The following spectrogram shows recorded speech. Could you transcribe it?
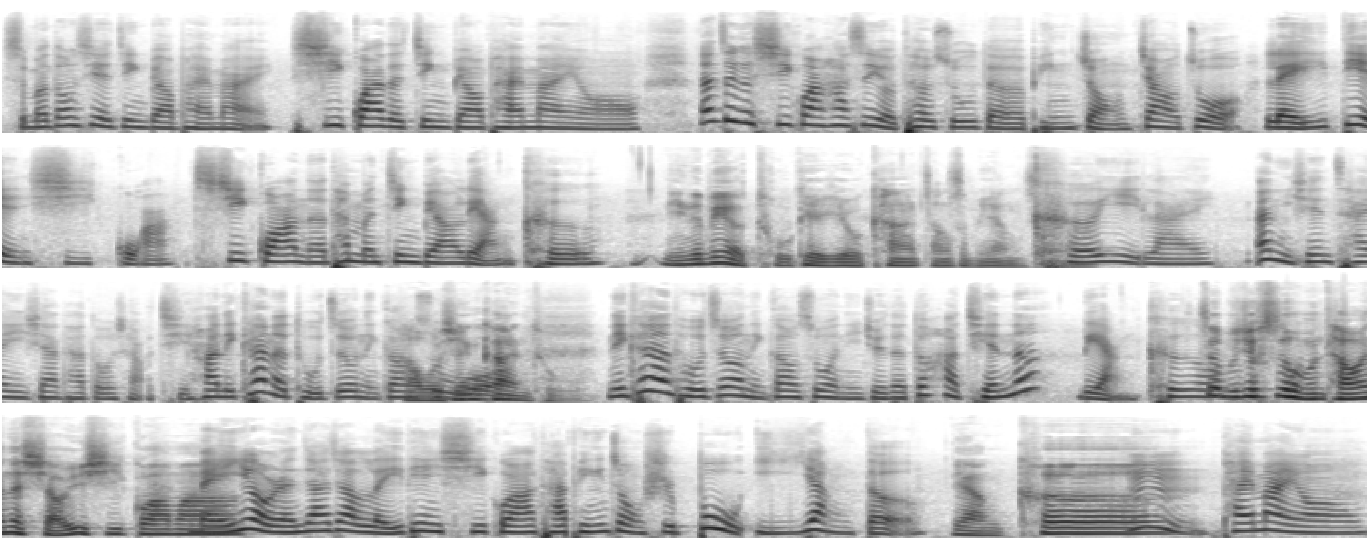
什么东西的竞标拍卖？西瓜的竞标拍卖哦。那这个西瓜它是有特殊的品种，叫做雷电西瓜。西瓜呢，他们竞标两颗。你那边有图可以给我看，它长什么样子？可以来。那你先猜一下它多少钱？好，你看了图之后，你告诉我。好，我先看图。你看了图之后，你告诉我，你觉得多少钱呢？两颗哦。这不就是我们台湾的小玉西瓜吗？没有，人家叫雷电西瓜，它品种是不一样的。两颗。嗯，拍卖哦。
